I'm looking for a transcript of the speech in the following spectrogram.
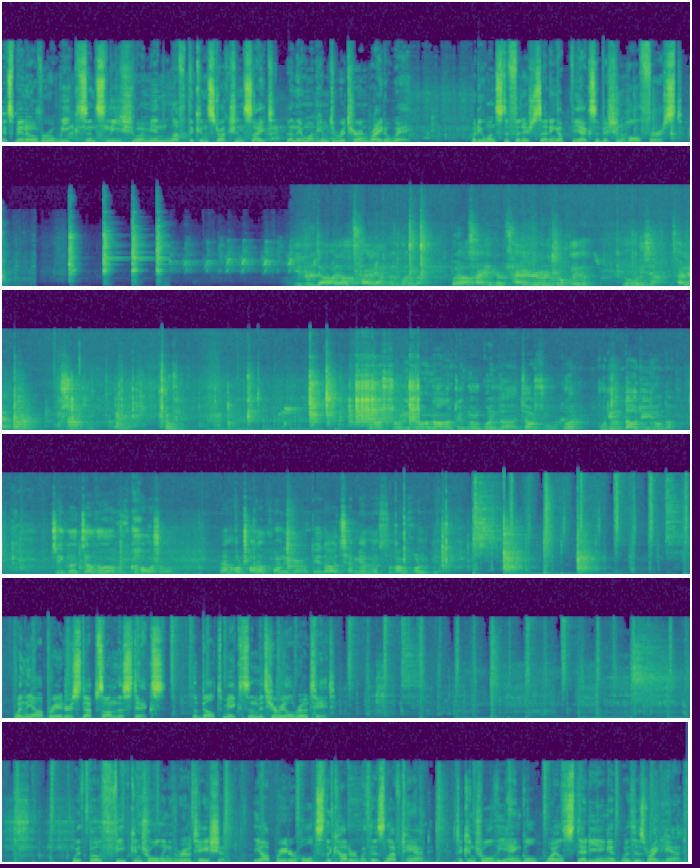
It's been over a week since Li Xuemin left the construction site, and they want him to return right away. But he wants to finish setting up the exhibition hall first. 一只脚要踩两根棍子，不要踩一只，踩一只就会有危险。踩两根，上去可以。我手里头拿的这根棍子叫乳棍，固定刀具用的。这个叫做扣手，然后插到孔里边儿，得到前面的四方孔里边。 When the operator steps on the sticks, the belt makes the material rotate. With both feet controlling the rotation, the operator holds the cutter with his left hand to control the angle while steadying it with his right hand.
